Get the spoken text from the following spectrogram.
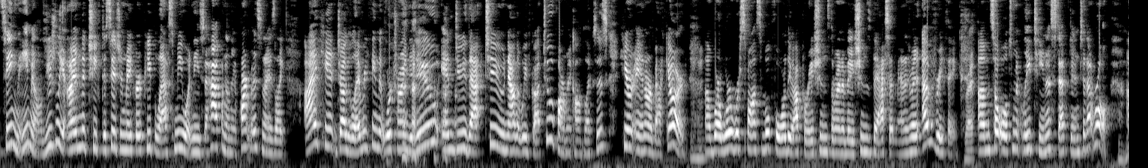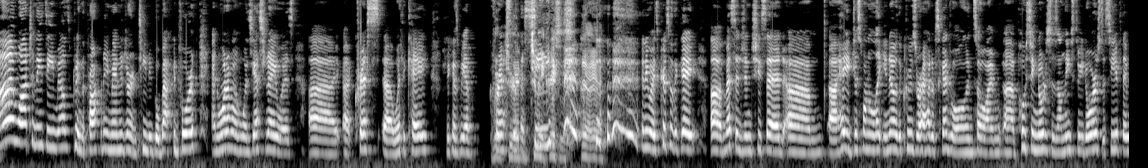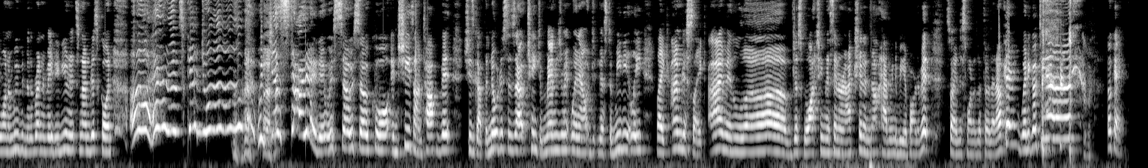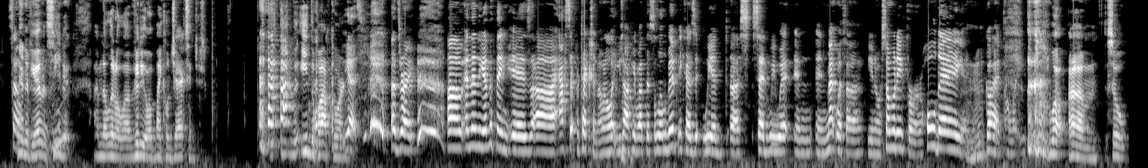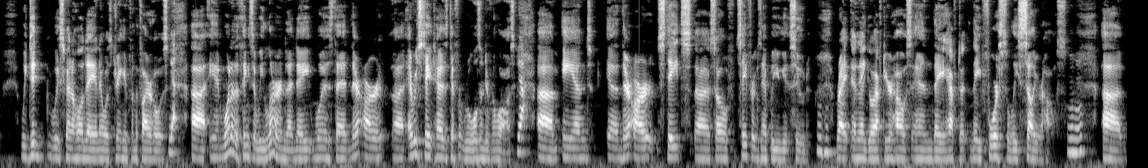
seeing the emails. Usually I'm the chief decision maker. People ask me what needs to happen on the apartments, and I was like, I can't juggle everything that we're trying to do and do that too. Now that we've got two apartment complexes here in our backyard, uh, where we're responsible for the operations, the renovations, the asset management, everything. Right. Um, so ultimately, Tina stepped into that role. I'm watching these emails between the property manager and Tina go back and forth, and one of them was yesterday was uh, uh, Chris uh, with a K because we have Chris too, with a Chris's. Yeah, yeah. Anyways, Chris with a K uh, message, and she said, um, uh, "Hey, just want to let you know the crews are ahead of schedule, and so I'm uh, posting notices on these three doors to see if they want to move into the renovated units." And I'm just going, "Ahead of schedule! we just started." It was so so cool, and she's on top of it. She's got the notices out. Change of management went out just immediately. Like I'm just like I'm in love just watching this interaction and not having to be a part of it. So I just wanted to throw that out there. Way to go, Tina! okay, so And if you haven't seen it, I'm the little uh, video of Michael Jackson just eating the, eating the popcorn. Yes, that's right. Um, and then the other thing is uh, asset protection. I want to let you talk about this a little bit because we had uh, said we went and, and met with a you know somebody for a whole day. And go ahead, I'll let you. Well, um, so we did. We spent a whole day, and I was drinking from the fire hose. Yeah. Uh, and one of the things that we learned that day was that there are uh, every state has different rules and different laws. Yeah. Um, and uh, there are states. Uh, so, say for example, you get sued, Mm-hmm. right? And they go after your house, and they have to they forcefully sell your house. Mm-hmm. Uh,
